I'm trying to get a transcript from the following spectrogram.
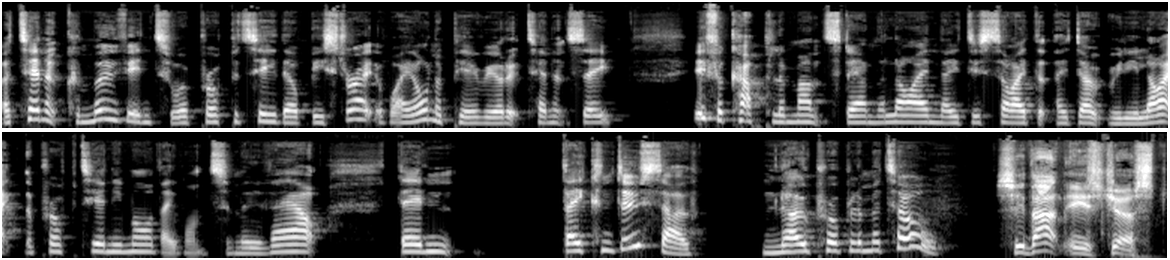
A tenant can move into a property, they'll be straight away on a periodic tenancy. If a couple of months down the line they decide that they don't really like the property anymore, they want to move out, then they can do so. No problem at all. See, that is just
